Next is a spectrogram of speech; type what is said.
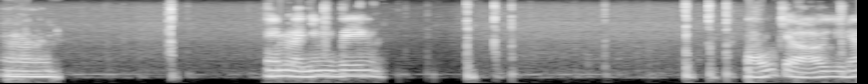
À, em là nhân viên hỗ trợ gì đó.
